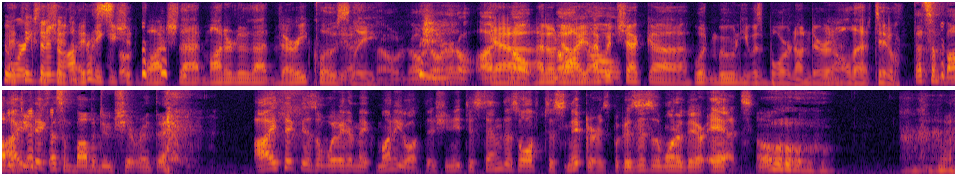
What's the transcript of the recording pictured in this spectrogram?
who I works think in you an should. office. I think you should watch that, monitor that very closely. No, no, no, no, no. I, yeah, no, I don't no, know. I, I would check uh, what moon he was born under and all that too. That's some I Babadook. think- That's some Babadook shit right there. I think there's a way to make money off this. You need to send this off to Snickers because this is one of their ads. Oh,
